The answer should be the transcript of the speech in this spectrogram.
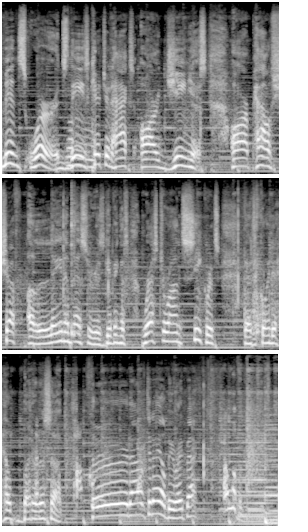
mince words. These kitchen hacks are genius. Our pal chef Elena Besser is giving us restaurant secrets that's going to help butter us up. Third hour of today. I'll be right back. I love it.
